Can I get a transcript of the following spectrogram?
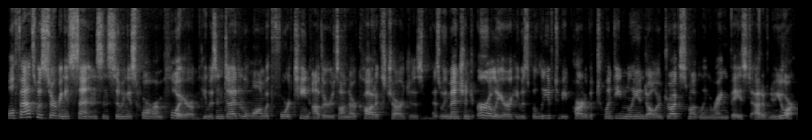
While Fats was serving his sentence and suing his former employer, he was indicted along with 14 others on narcotics charges. As we mentioned earlier, he was believed to be part of a $20 million drug smuggling ring based out of New York.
